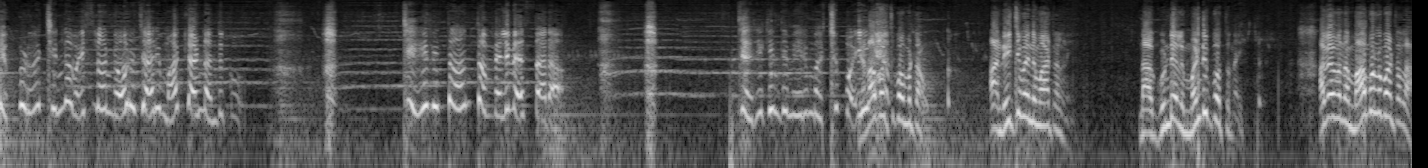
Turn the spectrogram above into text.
ఎప్పుడో చిన్న వయసులో నోరు జారి మాట్లాడినందుకు జీవితాంతం వెలివేస్తారా? జరిగింది మీరు మర్చిపోయి ఎలా మర్చిపోమంటావు? ఆ నీచమైన మాటల్ని నా గుండెలు మండిపోతున్నాయి. అవేమన్నా మామూలు మంటలా?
